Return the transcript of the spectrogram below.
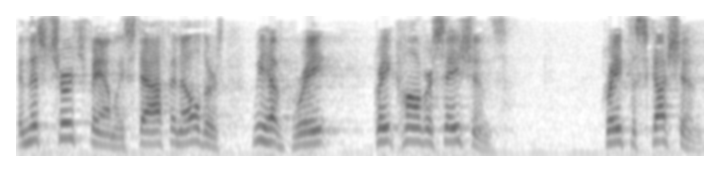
In this church family, staff and elders, we have great, great conversations, great discussion.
